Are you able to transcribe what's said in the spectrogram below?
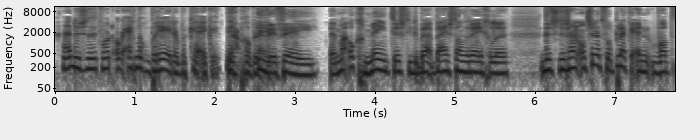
Hè, dus dit wordt ook echt nog breder bekeken, dit probleem. UWV, maar ook gemeentes die de bij- bijstand regelen. Dus er zijn ontzettend veel plekken. En wat,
